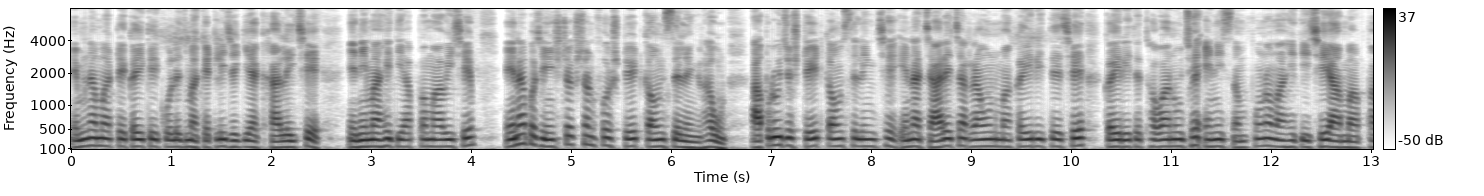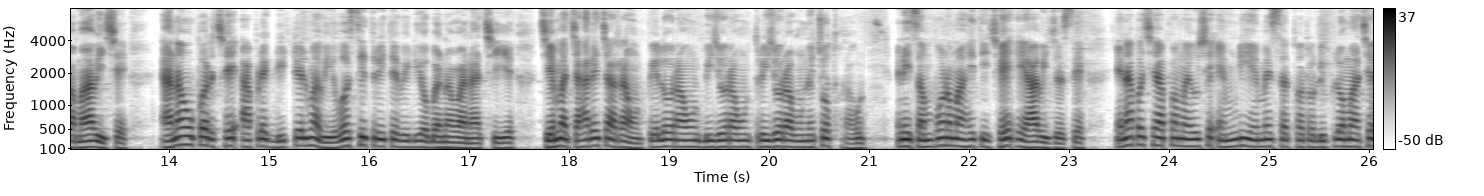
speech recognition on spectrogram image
એમના માટે કઈ કઈ કોલેજમાં કેટલી જગ્યા ખાલી છે એની માહિતી આપવામાં આવી છે. એના પછી instruction for state counselling round. આપણું જે સ્ટેટ કાઉન્સેલિંગ છે એના ચારે ચાર રાઉન્ડમાં કઈ રીતે છે, કઈ રીતે થવાનું છે એની સંપૂર્ણ માહિતી છે આમાં આપવામાં આવી છે. આના ઉપર છે, આપણે ડિટેલમાં વ્યવસ્થિત રીતે વીડિયો બનાવવાના છીએ, જેમાં ચારે ચાર રાઉન્ડ પહેલો રાઉન્ડ, બીજો રાઉન્ડ, ત્રીજો રાઉન્ડ અને ચોથો રાઉન્ડ, એની સંપૂર્ણ માહિતી છે, એ આવી જશે. એના પછી આપવામાં આવ્યું છે એમડી એમએસ અથવા તો ડિપ્લોમા છે.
